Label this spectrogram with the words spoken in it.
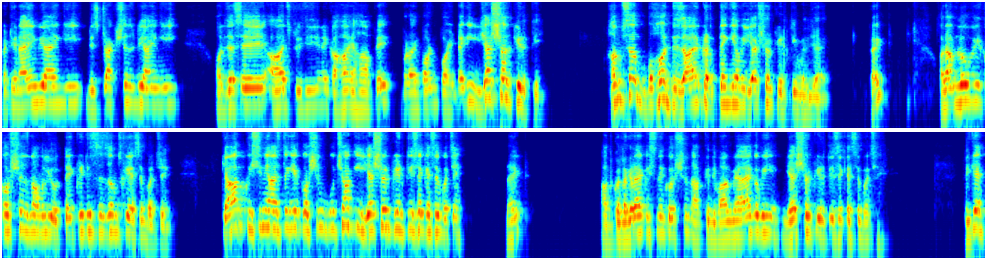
कठिनाई भी आएँगी डिस्ट्रैक्शन भी आएँगी और जैसे आज प्रीति जी ने कहा, यहाँ पे बड़ा इंपॉर्टेंट पॉइंट है कि यश और कीर्ति, हम सब बहुत डिज़ायर करते हैं कि हमें यश और कीर्ति मिल जाए राइट और हम लोग के क्वेश्चन नॉर्मली होते हैं क्रिटिसिज्म कैसे बचे? क्या आप किसी ने आज तक ये क्वेश्चन पूछा कि यश और कीर्ति से कैसे बचे राइट आपको लग रहा है किसी ने क्वेश्चन आपके दिमाग में आया कभी, यश और कीर्ति से कैसे बचे? ठीक है?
